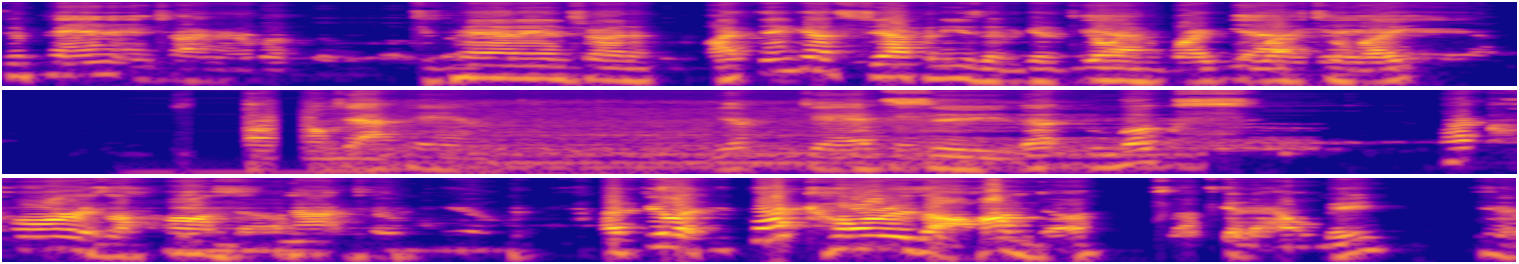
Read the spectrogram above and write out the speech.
Japan and China are both really close. Japan and China. I think that's Japanese then because it's Yeah, going right, Yeah, left yeah, to yeah, right. yeah, Um, yeah. Japan. Yep, Japan. let's see. That looks. That car is a Honda. It's not Tokyo. I feel like that car is a Honda, so that's gonna help me. Yeah.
